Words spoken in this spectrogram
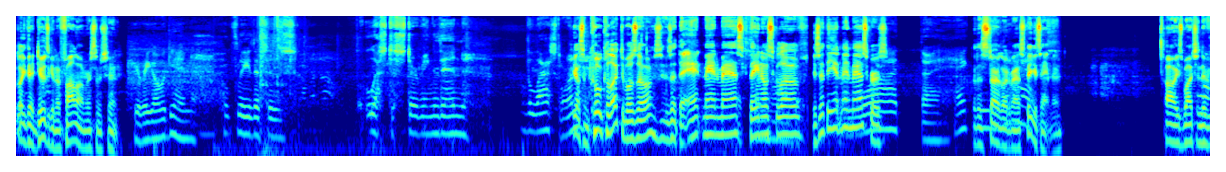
Like that dude's gonna follow him or some shit. Here we go again. Hopefully this is less disturbing than the last one. You got some cool collectibles though. Is, that the Ant Man mask, Thanos glove? Is that the Ant Man mask or is What the heck? or the Star Lord mask? I think it's Ant Man. Oh, he's watching the.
